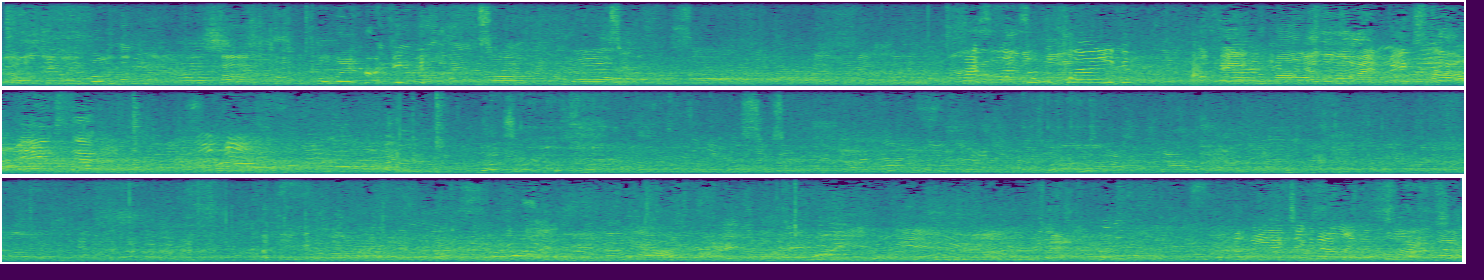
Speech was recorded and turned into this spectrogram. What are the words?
told you we low key. Oh, hilarious. Yo. Pestilence of the plague. Okay, yellow line, big step, big step. No, sorry. Okay, I took about like four or five.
